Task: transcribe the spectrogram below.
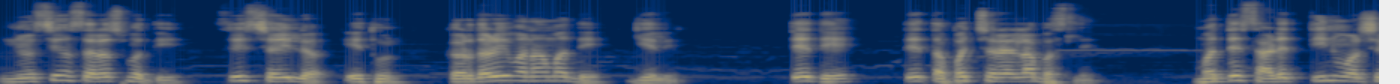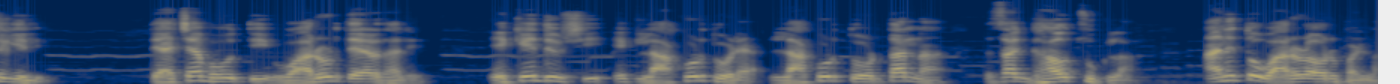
नृसिंह सरस्वती श्री शैल येथून कर्दळीवनामध्ये गेले. तेथे ते तपश्चर्याला बसले. मध्ये साडेतीन वर्ष गेली. त्याच्या भोवती वारूड तयार झाले. एके दिवशी एक लाकूड तोड्या लाकूड तोडताना त्याचा घाव चुकला आणि तो वारुळावर पडला.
